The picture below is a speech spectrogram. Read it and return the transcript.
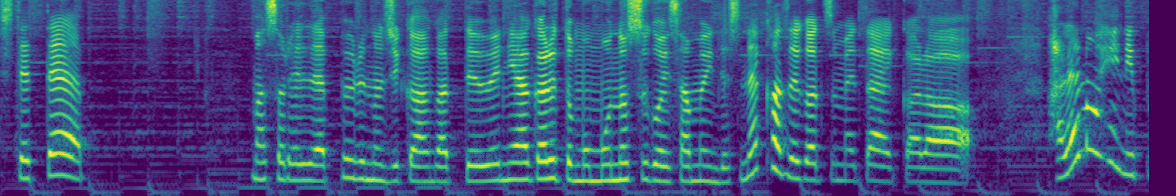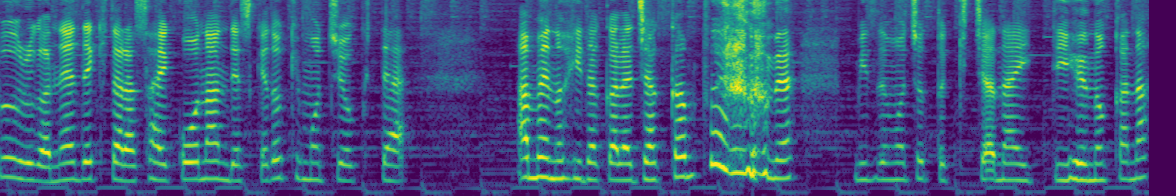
しててまあそれでプールの時間上がって上に上がるともうものすごい寒いんですね。風が冷たいから。晴れの日にプールがねできたら最高なんですけど気持ちよくて雨の日だから若干プールのね水もちょっと汚いっていうのかな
